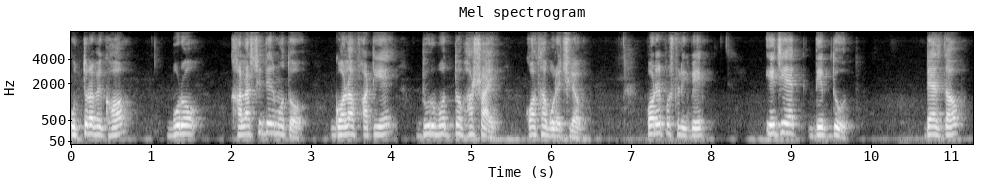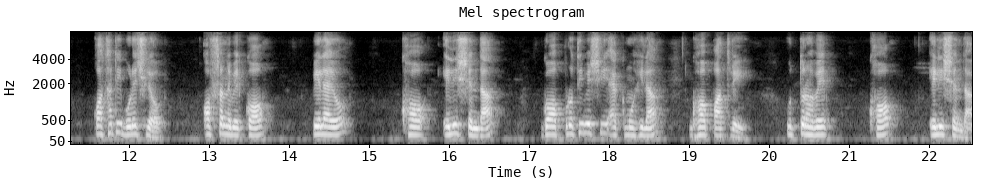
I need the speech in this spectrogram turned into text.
উত্তর হবে ঘ, বুড়ো খালাসিদের মতো গলা ফাটিয়ে দুর্বোধ্য ভাষায় কথা বলেছিল। পরের প্রশ্ন লিখবে, এ যে এক দেবদূত, ড্যাশ দাও। কথাটি বলেছিল, অপশান নেবে ক, পেলায়ো, খ এলিসেন্দা গ, প্রতিবেশী এক মহিলা, ঘ, পাত্রী। উত্তর হবে খ এলিসেন্দা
